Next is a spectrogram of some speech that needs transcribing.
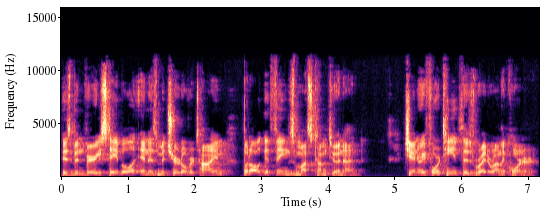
It has been very stable and has matured over time, but all good things must come to an end. January 14th is right around the corner.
